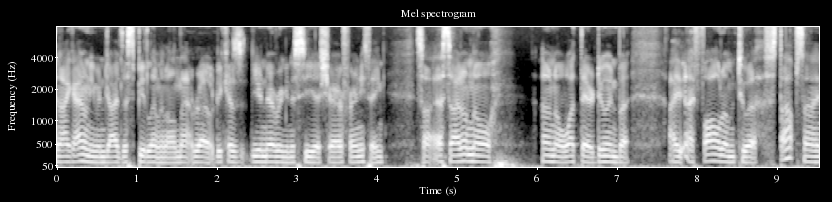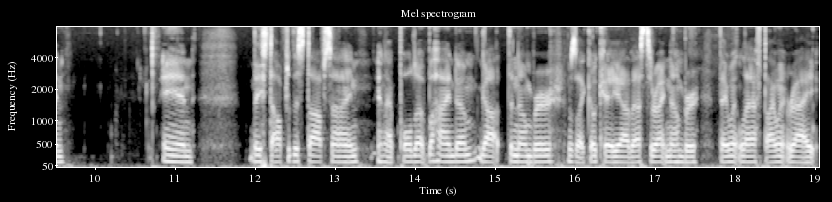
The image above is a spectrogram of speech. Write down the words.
And like I don't even drive the speed limit on that road because you're never going to see a sheriff or anything. So, uh, so I don't know, I don't know what they're doing, but I, I followed them to a stop sign, and they stopped at the stop sign, and I pulled up behind them, got the number, was like, okay, yeah, that's the right number. They went left, I went right,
